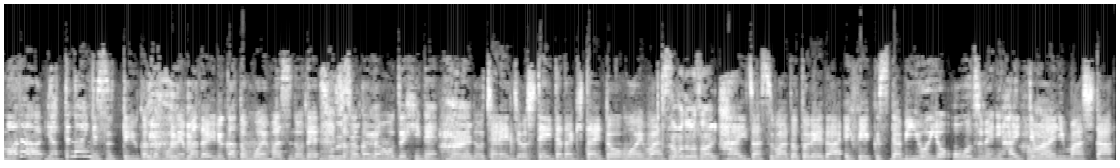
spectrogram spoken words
まだやってないんですっていう方もね まだいるかと思いますのでうん。そでね、その方もぜひね、はい、あのチャレンジをしていただきたいと思います。頑張ってください。はい。ザ・スマートトレーダー FX ダビいよいよ大詰めに入ってまいりました、はい、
